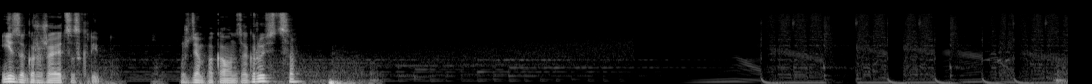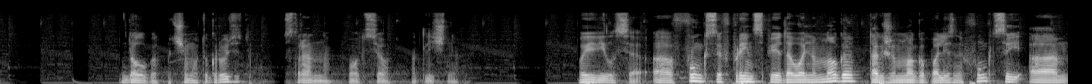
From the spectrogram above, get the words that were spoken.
И загружается скрипт. Ждем, пока он загрузится. Долго почему-то грузит. Странно. Вот, все, отлично появился. А, функций, в принципе, довольно много. Также много полезных функций. А,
